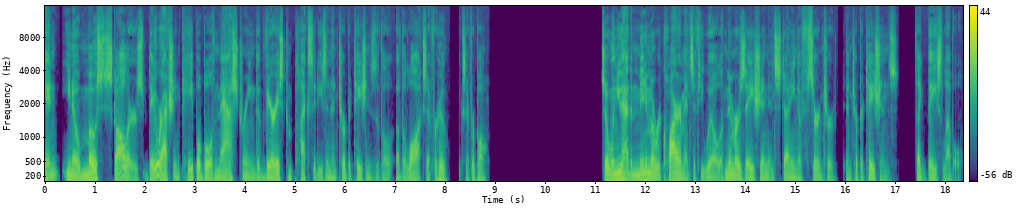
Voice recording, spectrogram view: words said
and, you know, most scholars, they were actually incapable of mastering the various complexities and interpretations of the, of the law, except for who? Except for Paul. So when you had the minimum requirements, if you will, of memorization and studying of certain ter- interpretations, it's like base level.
